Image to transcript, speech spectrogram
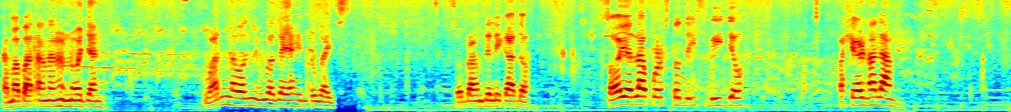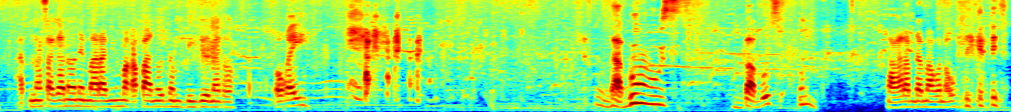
Sa mga batang nanonood dyan. Huwag na huwag niyong gagayahin to guys. Sobrang delikado. So, yan lang for today's video. Pa-share na lang. At nang sa ganun ay maraming makapanood ng video na to. Okay? Babus! Babus? Mm. Nakaramdam ako na ulit ka dito.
